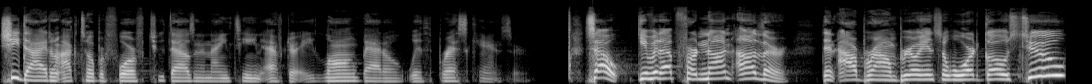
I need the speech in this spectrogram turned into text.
She died on October 4th, 2019, after a long battle with breast cancer. So, give it up for none other than our Brown Brilliance Award goes to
